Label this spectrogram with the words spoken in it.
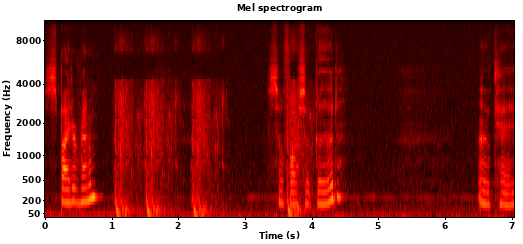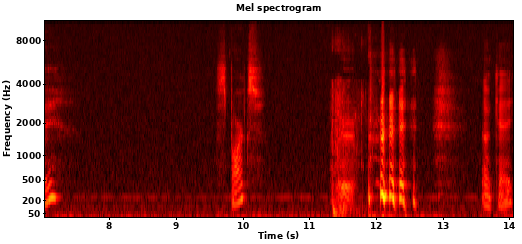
spider venom. So far, so good. Okay. Sparks? okay.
